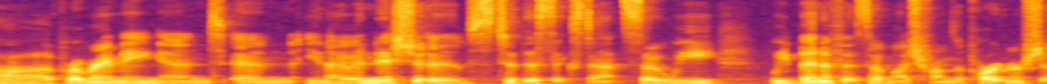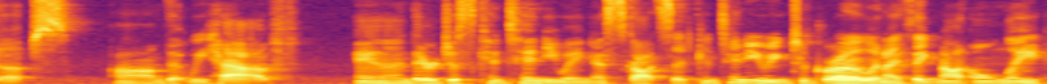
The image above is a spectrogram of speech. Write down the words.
uh, programming and, and, you know, initiatives to this extent. So we, we benefit so much from the partnerships um, that we have. And they're just continuing, as Scott said, continuing to grow. And I think not only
